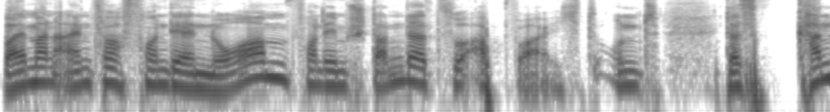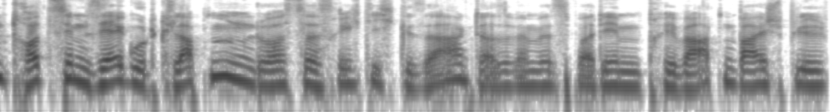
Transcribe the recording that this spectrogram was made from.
weil man einfach von der Norm, von dem Standard so abweicht. Und das kann trotzdem sehr gut klappen. Du hast das richtig gesagt. Also wenn wir jetzt bei dem privaten Beispiel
